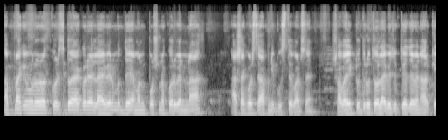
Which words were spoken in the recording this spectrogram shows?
আপনাকে অনুরোধ করছি, দয়া করে লাইভের মধ্যে এমন প্রশ্ন করবেন না। আশা করছি আপনি বুঝতে পারছেন। সবাই একটু দ্রুত লাইভে যুক্ত হয়ে যাবেন। আর কে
